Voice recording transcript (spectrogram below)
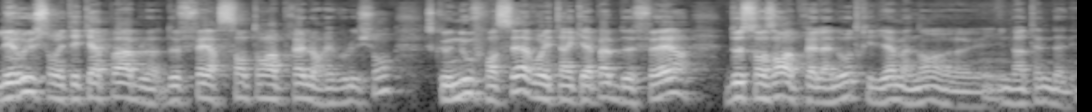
Les Russes ont été capables de faire 100 ans après leur révolution, ce que nous, Français, avons été incapables de faire 200 ans après la nôtre, il y a maintenant une vingtaine d'années.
